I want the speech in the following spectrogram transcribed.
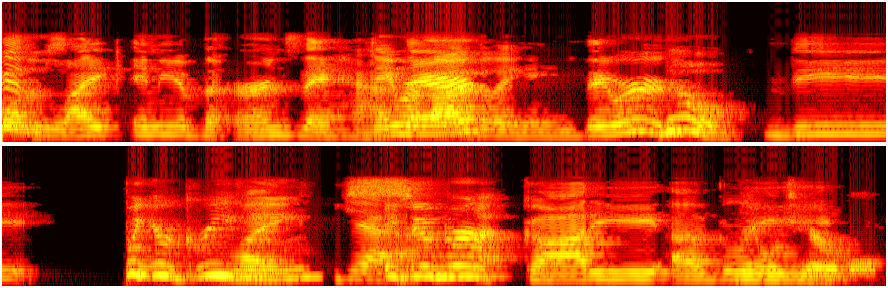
even like any of the urns they had They were there. ugly. They were No, the but you're grieving. Like, Yeah. If you're super not, gaudy, they ugly. were terrible.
